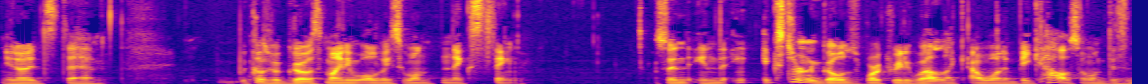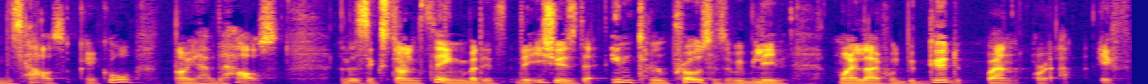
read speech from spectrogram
You know it's the because we're growth mind you always want the next thing so in, in the external goals work really well. Like I want a big house. I want this in this house. Okay, cool. Now you have the house, and this external thing. But the issue is the internal process. We believe my life will be good when or if.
